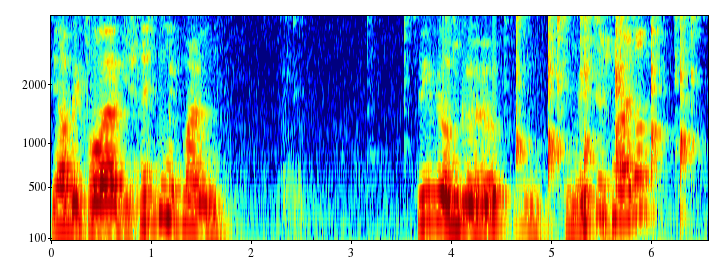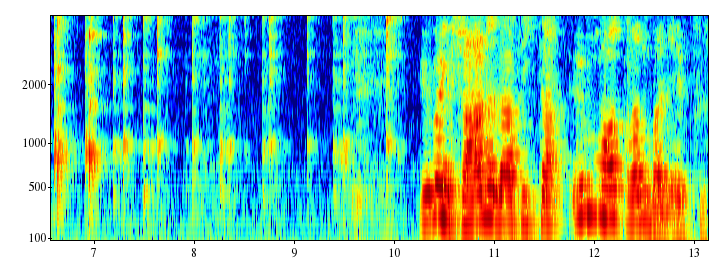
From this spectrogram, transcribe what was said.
Die habe ich vorher geschnitten mit meinem Zwiebel- und Gemüseschneider. Übrigens Schale lasse ich da immer dran bei den Äpfeln.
